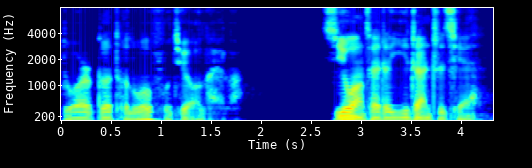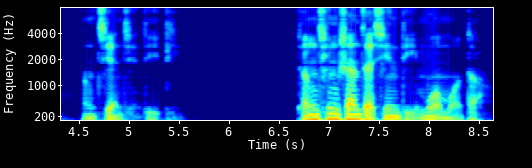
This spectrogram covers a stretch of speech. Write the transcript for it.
多尔戈特罗夫就要来了，希望在这一战之前能见见弟弟。滕青山在心底默默道：“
